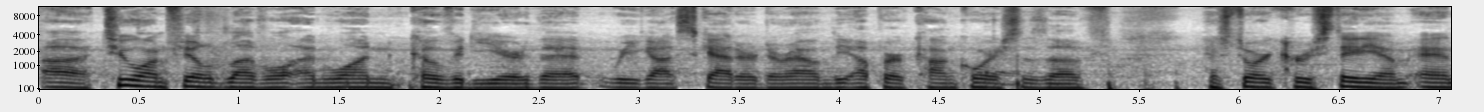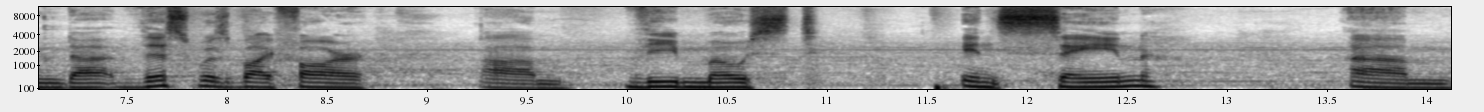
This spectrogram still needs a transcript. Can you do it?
uh, two on field level and one COVID year that we got scattered around the upper concourses of historic Crew Stadium, and uh, this was by far um, the most insane um,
